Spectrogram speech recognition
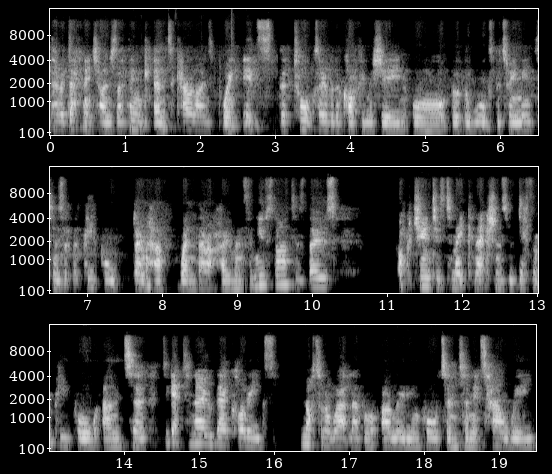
there are definitely challenges. I think, um, to Caroline's point, it's the talks over the coffee machine or the, the walks between meetings that, that people don't have when they're at home. And for new starters, those opportunities to make connections with different people and to, to get to know their colleagues not on a work level are really important and it's how we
